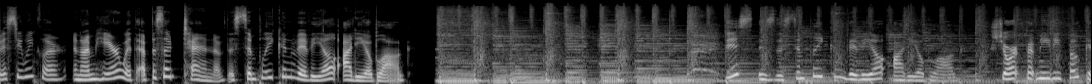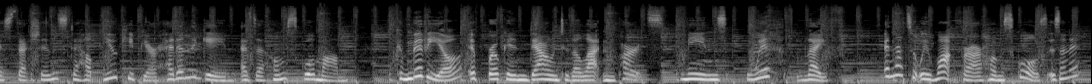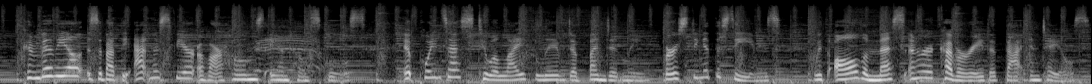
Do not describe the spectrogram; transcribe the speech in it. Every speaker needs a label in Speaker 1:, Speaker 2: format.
Speaker 1: I'm Mystie Winckler, and I'm here with episode 10 of the Simply Convivial audio blog. This is the Simply Convivial audio blog, short but meaty focus sessions to help you keep your head in the game as a homeschool mom. Convivial, if broken down to the Latin parts, means with life. And that's what we want for our homeschools, isn't it? Convivial is about the atmosphere of our homes and homeschools. It points us to a life lived abundantly, bursting at the seams, with all the mess and recovery that that entails.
